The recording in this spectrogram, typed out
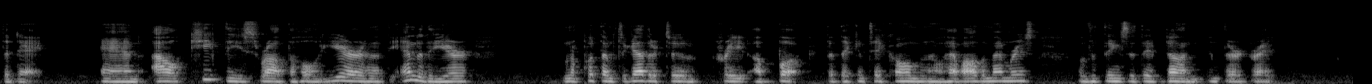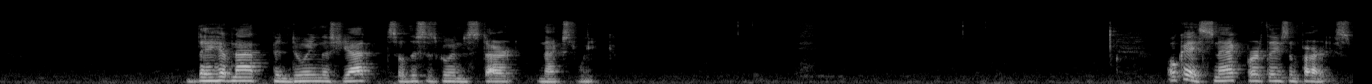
the day and I'll keep these throughout the whole year. And at the end of the year, I'm going to put them together to create a book that they can take home and they'll have all the memories of the things that they've done in third grade. They have not been doing this yet, so this is going to start next week. Okay, snack birthdays and parties.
